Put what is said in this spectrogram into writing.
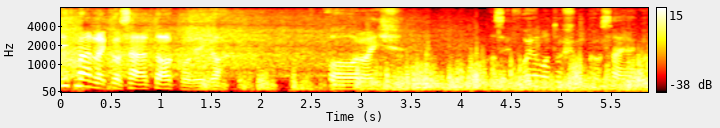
Itt már lekaszálta a kolléga arra is. Azért folyamatosan kaszálják az.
